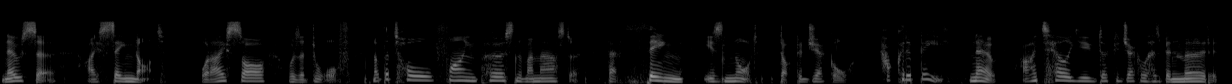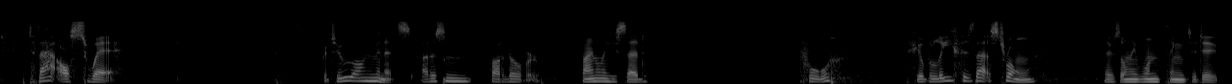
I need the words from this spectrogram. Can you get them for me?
No, sir, I say not. What I saw was a dwarf, not the tall, fine person of my master. That thing is not Dr. Jekyll. How could it be? No, I tell you Dr. Jekyll has been murdered. To that I'll swear. For two long minutes Utterson thought it over. Finally he said, Poole, if your belief is that strong, there's only one thing to do.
